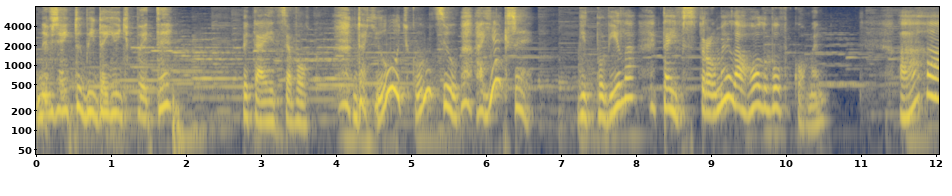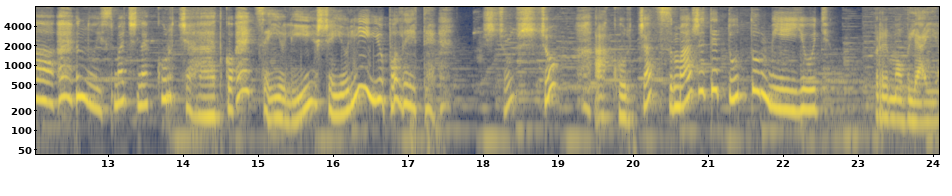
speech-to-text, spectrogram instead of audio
невже й тобі дають пити? питається вовк. Дають, кумцю, а як же? відповіла та й встромила голову в комен. А, ну й смачне курчатко, це й олію, ще й олію полити. Що, що? А курчат смажити тут уміють, примовляє.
